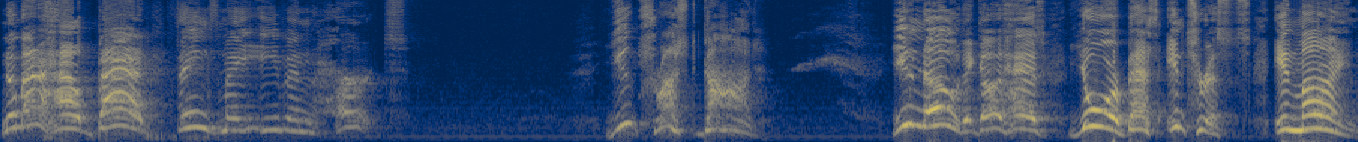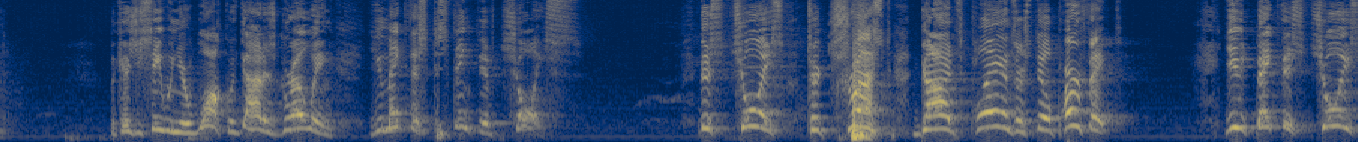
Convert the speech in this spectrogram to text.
no matter how bad things may even hurt, you trust God. You know that God has your best interests in mind. Because you see, when your walk with God is growing, you make this distinctive choice this choice to trust God's plans are still perfect. You make this choice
